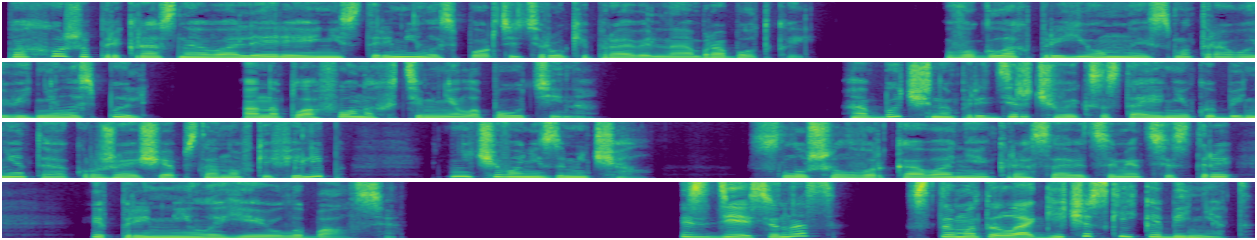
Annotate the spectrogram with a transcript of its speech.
Похоже, прекрасная Валерия не стремилась портить руки правильной обработкой. В углах приемной и смотровой виднелась пыль, а на плафонах темнела паутина. Обычно придирчивый к состоянию кабинета и окружающей обстановки Филипп ничего не замечал. Слушал воркование красавицы медсестры и примило ей улыбался. «Здесь у нас стоматологический кабинет».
